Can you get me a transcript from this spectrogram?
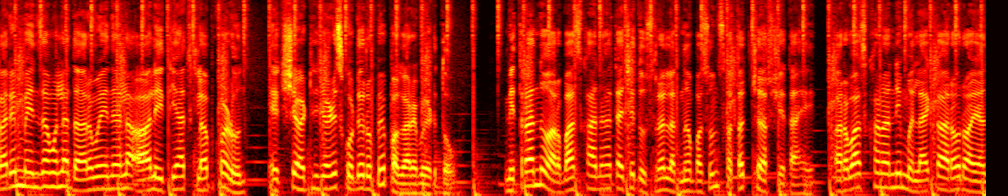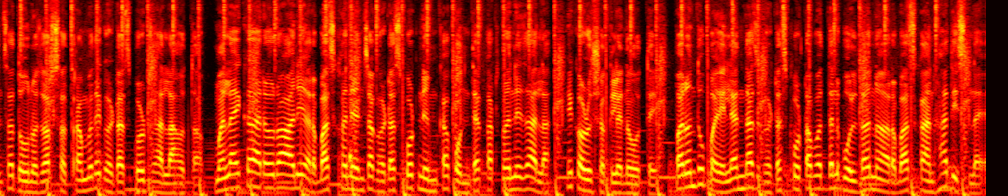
करीम बेंझमाला दर महिन्याला अल इतिहाद क्लबकडून एकशे अठ्ठेचाळीस कोटी रुपये पगार मिळतो. मित्रांनो अरबाज खान हा त्याच्या दुसऱ्या लग्नापासून सतत चर्चेत आहे. अरबाज खान आणि मलायका अरोरा यांचा दोन हजार सतरा मध्ये घटस्फोट झाला होता. मलायका अरोरा आणि अरबाज खान यांचा घटस्फोट नेमका कोणत्या कारणाने झाला हे कळू शकले नव्हते. परंतु पहिल्यांदाच घटस्फोटाबद्दल बोलताना अरबाज खान हा दिसलाय.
